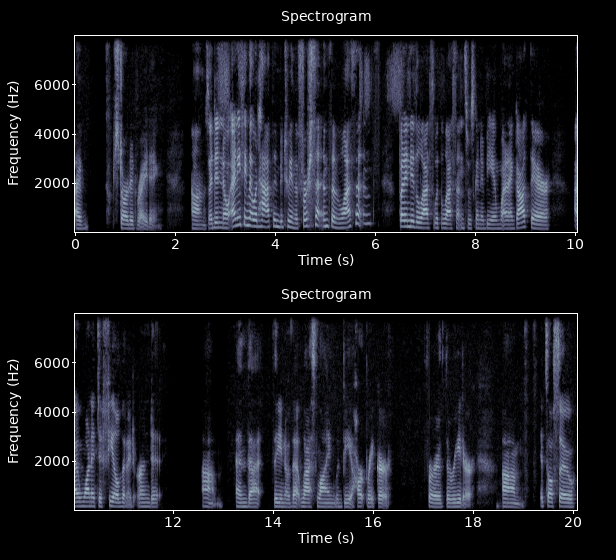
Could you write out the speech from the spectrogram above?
I started writing. Um, so I didn't know anything that would happen between the first sentence and the last sentence, but I knew the last what the last sentence was going to be. And when I got there, I wanted to feel that I'd earned it, um, and that the you know that last line would be a heartbreaker for the reader. Um, it's also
